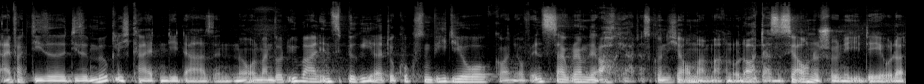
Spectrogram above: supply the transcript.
einfach diese, diese Möglichkeiten, die da sind. Ne? Und man wird überall inspiriert. Du guckst ein Video auf Instagram, ach ja, das könnte ich ja auch mal machen. Oder ach, das ist ja auch eine schöne Idee. Oder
